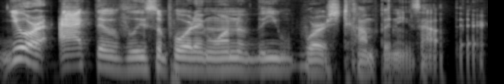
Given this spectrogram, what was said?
you are actively supporting one of the worst companies out there.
